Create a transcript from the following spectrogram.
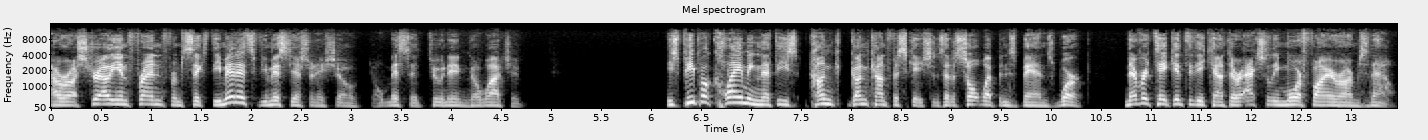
our Australian friend from 60 Minutes. If you missed yesterday's show, don't miss it. Tune in, go watch it. These people claiming that these gun confiscations and assault weapons bans work never take into the account there are actually more firearms now.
